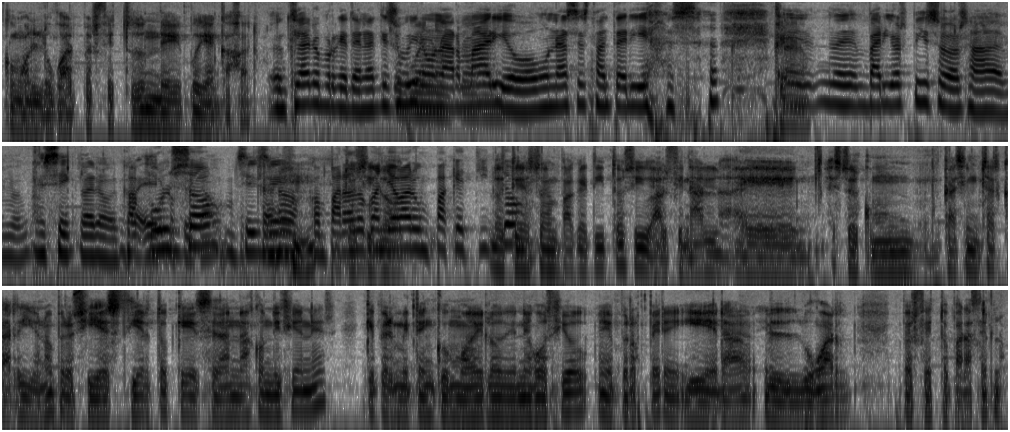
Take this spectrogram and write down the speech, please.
como el lugar perfecto donde podía encajar. Claro, porque tener que subir bueno, un claro. armario o unas estanterías, Claro. eh, eh, varios pisos, ah, sí, claro. A pulso. Sí, sí. claro. Comparado Entonces, con si lo- llevar un Lo paquetito. tienes todo en paquetitos y al final eh, esto es como un- casi un chascarrillo, ¿no? Pero sí es cierto que se dan unas condiciones que permiten que un modelo de negocio eh, prospere y era el lugar perfecto para hacerlo.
